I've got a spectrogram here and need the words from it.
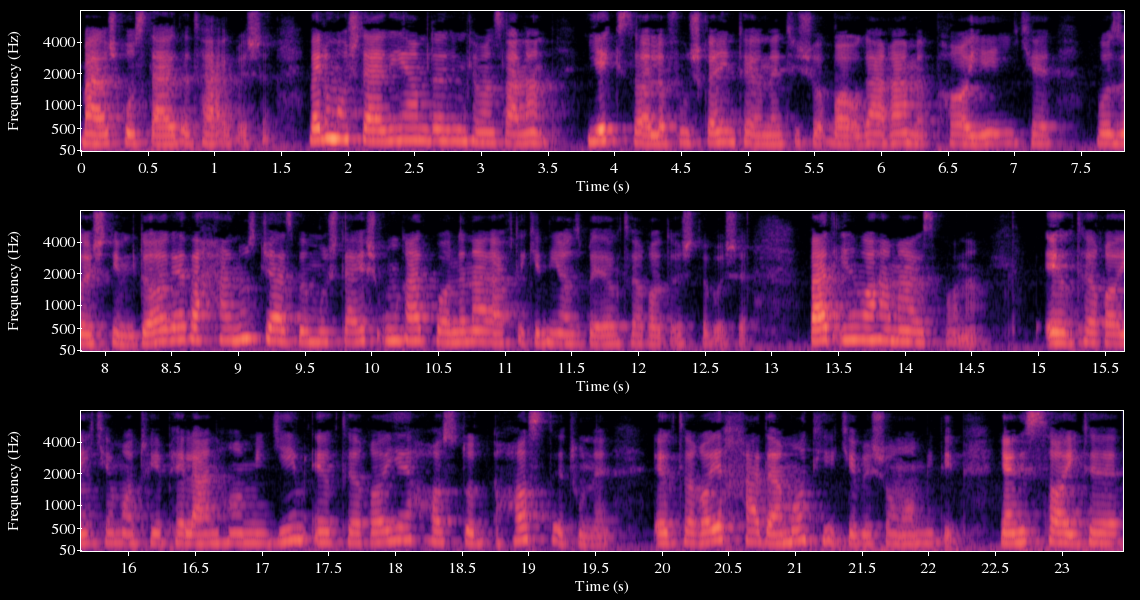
براش گسترده تر بشه. ولی مشتری هم داریم که مثلا یک سال فروشگاه اینترنتیشو با رقم پایه‌ای که گذاشتیم داره و هنوز جذب مشتریش اونقدر بالا نرفته که نیاز به ارتقا داشته باشه. بعد این رو هم عرض کنم. ارتقایی که ما توی پلن ها میگیم ارتقای هاست هاستتونه. ارتقای خدماتیه که به شما میدیم. یعنی سایت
